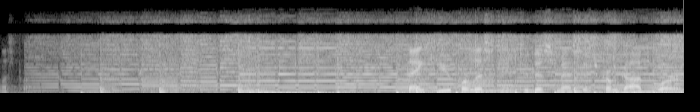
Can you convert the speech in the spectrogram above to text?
Let's pray. Thank you for listening to this message from God's Word.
